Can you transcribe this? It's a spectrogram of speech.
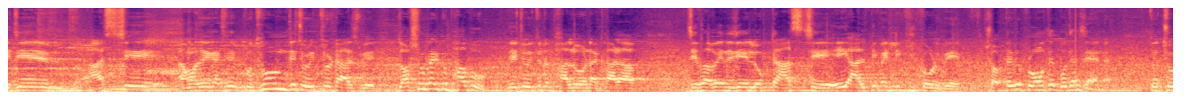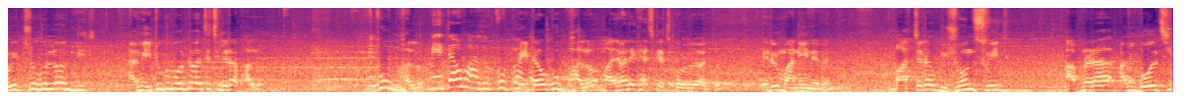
এই যে আসছে আমাদের কাছে প্রথম যে চরিত্রটা আসবে দর্শকরা একটু ভাবুক যে চরিত্রটা ভালো না খারাপ যেভাবে যে লোকটা আসছে এই আলটিমেটলি কি করবে? সবটাই তো প্রমোতে বোঝা যায় না। তো চরিত্রগুলো আমি এটুকু বলতে পারছি ছেলেটা ভালো। খুব ভালো। মেয়েটাও ভালো খুব মেয়েটাও খুব ভালো। মাঝে মাঝে খ্যাচ খ্যাচ করবে হয়তো একটু মানিয়ে নেবেন। বাচ্চাটাও ভীষণ সুইট আপনারা আমি বলছি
